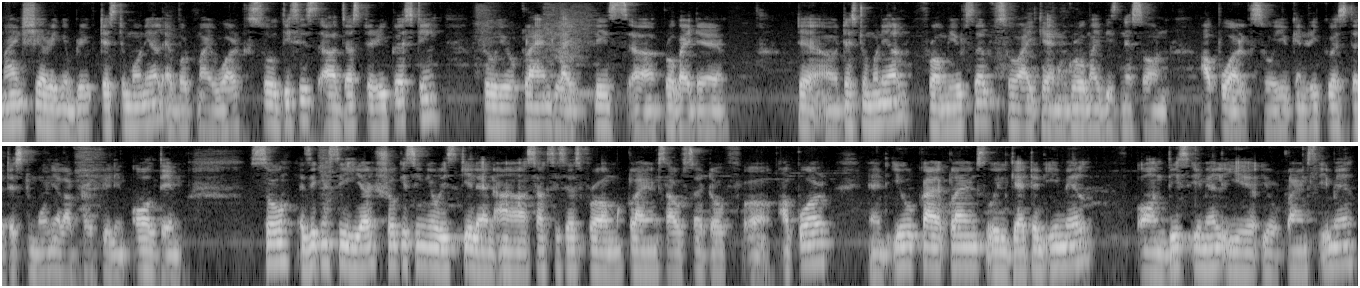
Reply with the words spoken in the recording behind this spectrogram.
mind sharing a brief testimonial about my work. So this is uh, just a requesting to your client like please uh, provide a, uh, testimonial from yourself so i can grow my business on upwork. So you can request the testimonial after filling all them. So as you can see here showcasing your skill and uh, successes from clients outside of uh, upwork. And your clients will get an email. On this email your client's email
